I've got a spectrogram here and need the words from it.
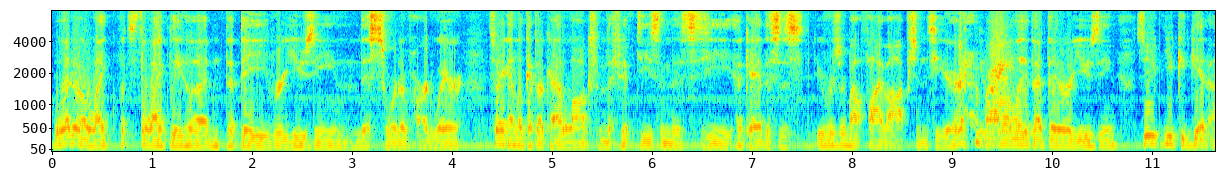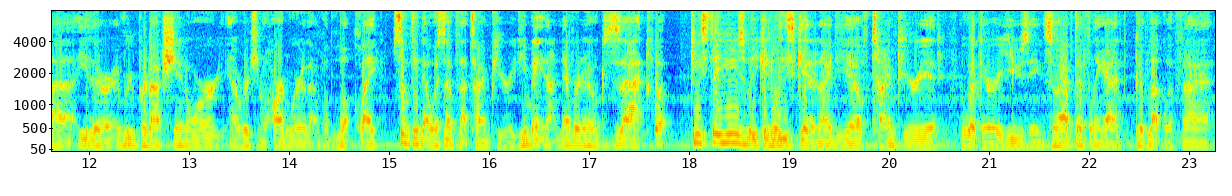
what are like what's the likelihood that they were using this sort of hardware. So I can look at their catalogs from the 50s and to see okay, this is there's about five options here probably that they were using. So you, you could get uh, either a reproduction or original hardware that would look like something that was of that time period. You may not never know exact what piece they use, but you could at least get an idea of time period and what they were using. So I've definitely had good luck with that.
